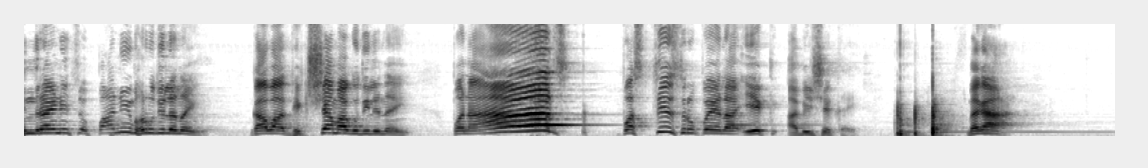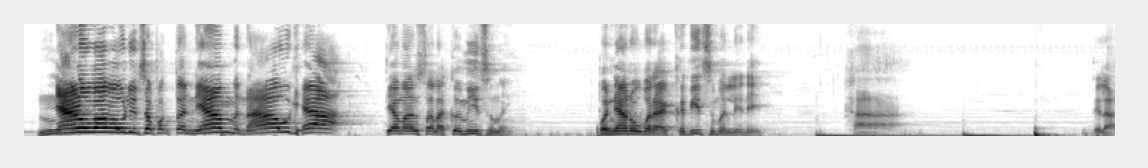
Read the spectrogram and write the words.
इंद्रायणीचं पाणी भरू दिलं नाही. गावात भिक्षा मागू दिली नाही. पण आज पस्तीस रुपयाला एक अभिषेक आहे. बघा ज्ञानोबा माऊलीचं फक्त ज्ञान नाव घ्या त्या माणसाला कमीच नाही. पण ज्ञानोबा कधीच म्हणले नाही हा. त्याला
